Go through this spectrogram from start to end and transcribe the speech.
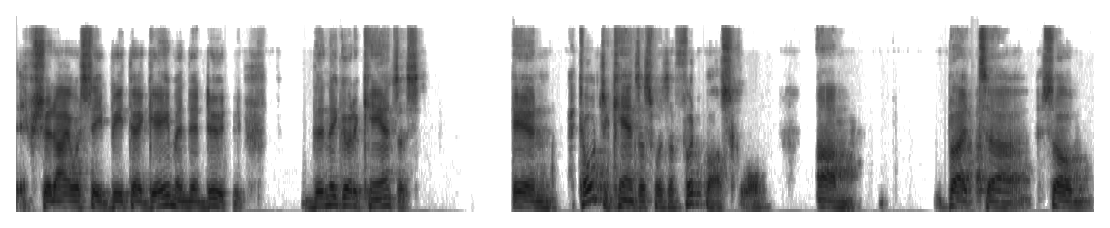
if should Iowa State beat that game, and then dude, then they go to Kansas, and I told you Kansas was a football school. Um, but uh, so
